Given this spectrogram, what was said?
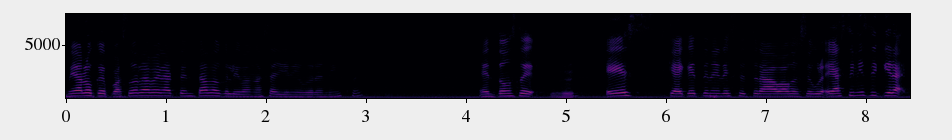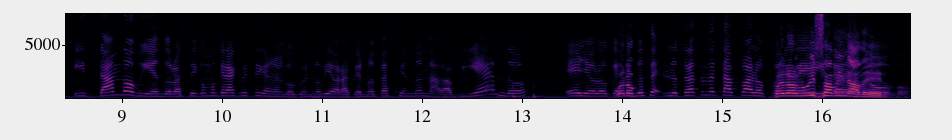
Mira lo que pasó la vez el atentado que le iban a hacer a Jenny Berenice. Entonces, es que hay que tener ese trabajo de seguridad. Y así ni siquiera, y estando viéndolo, así como que la critican el gobierno de ahora, que no está haciendo nada, viendo ellos lo que... Pero- entonces, lo tratan de taparlo. Pero Luis Abinader-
